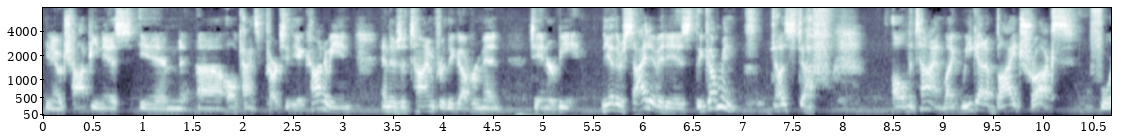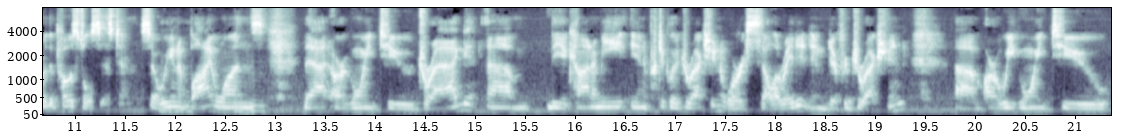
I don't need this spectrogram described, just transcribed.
you know, choppiness in uh, all kinds of parts of the economy, and, and there's a time for the government to intervene. The other side of it is the government does stuff all the time. Like we got to buy trucks for the postal system. So we're going to buy ones mm-hmm. that are going to drag um, the economy in a particular direction or accelerate it in a different direction. Um, are we going to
